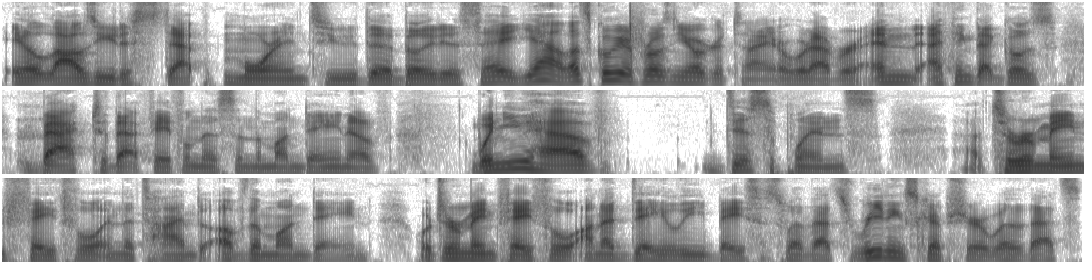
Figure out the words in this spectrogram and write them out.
it allows you to step more into the ability to say, yeah, let's go get frozen yogurt tonight or whatever. And I think that goes back to that faithfulness in the mundane of when you have disciplines – uh, to remain faithful in the times of the mundane, or to remain faithful on a daily basis, whether that's reading scripture, whether that's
